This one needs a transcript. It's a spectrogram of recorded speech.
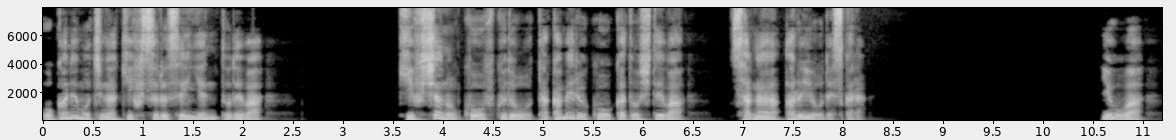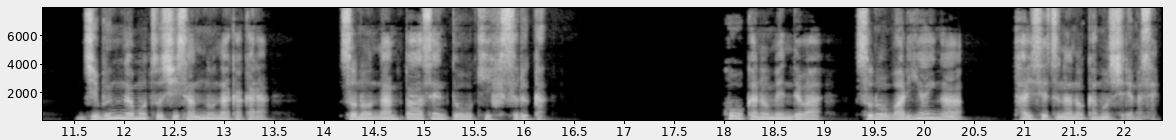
お金持ちが寄付する千円とでは、寄付者の幸福度を高める効果としては差があるようですから。要は、自分が持つ資産の中から、その何パーセントを寄付するか、効果の面ではその割合が大切なのかもしれません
